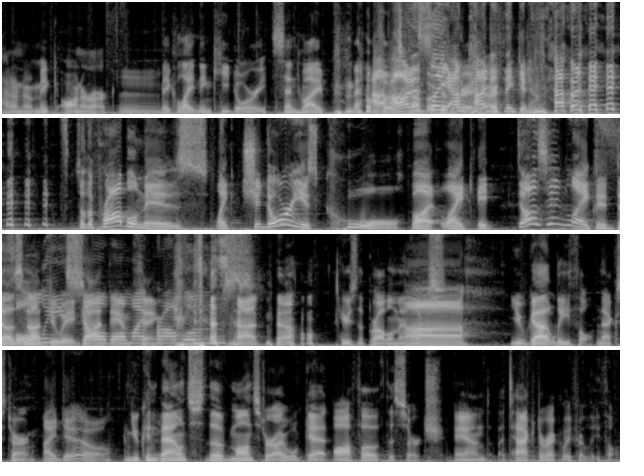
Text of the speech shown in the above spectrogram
I don't know. Make honor arc. Make lightning Chidori. Send my Uh, combo honestly, I'm kind of thinking about it. so the problem is, like, Chidori is cool, but like it doesn't like It does not do fully a solve all goddamn my thing. problems. It does not. No. Here's the problem, Alex. Uh, You've got lethal next turn. I do. You can bounce the monster I will get off of the search and attack directly for lethal.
